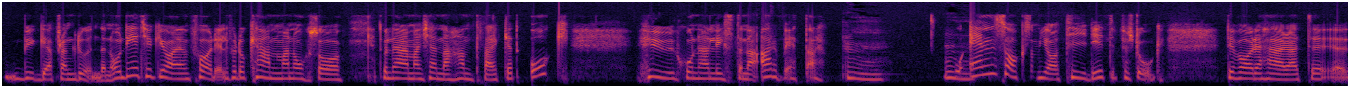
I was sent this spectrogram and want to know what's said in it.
bygga från grunden och det tycker jag är en fördel för då kan man också, då lär man känna hantverket och hur journalisterna arbetar. Mm. Mm. Och en sak som jag tidigt förstod det var det här att eh,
